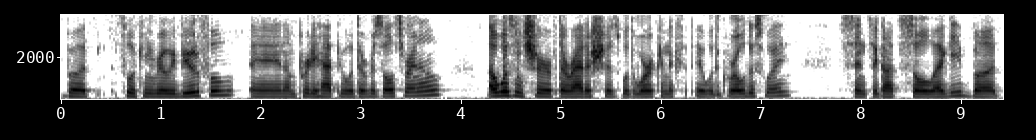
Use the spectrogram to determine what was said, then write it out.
but it's looking really beautiful and I'm pretty happy with the results right now. I wasn't sure if the radishes would work and if it would grow this way since it got so leggy, but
